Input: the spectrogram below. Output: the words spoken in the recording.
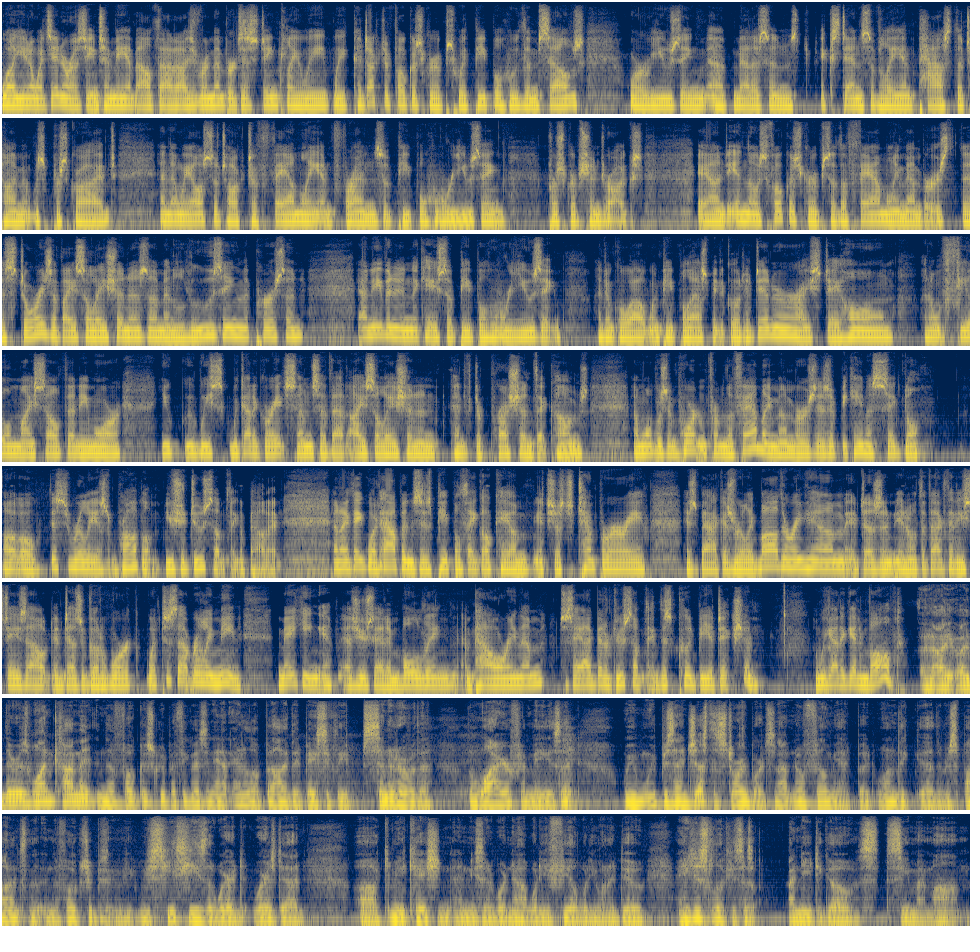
Well, you know what's interesting to me about that, I remember distinctly we we conducted focus groups with people who themselves were using uh, medicines extensively and past the time it was prescribed, and then we also talked to family and friends of people who were using prescription drugs. And in those focus groups of the family members, the stories of isolationism and losing the person, and even in the case of people who were using, I don't go out when people ask me to go to dinner. I stay home. I don't feel myself anymore. You, we, we got a great sense of that isolation and kind of depression that comes. And what was important from the family members is it became a signal oh, this really is a problem. You should do something about it. And I think what happens is people think, okay, um, it's just temporary. His back is really bothering him. It doesn't, you know, the fact that he stays out and doesn't go to work, what does that really mean? Making, as you said, emboldening, empowering them to say, I better do something. This could be addiction. We got to get involved. And I, I, there was one comment in the focus group, I think it was in Antelope Valley, that basically sent it over the, the wire for me is that we, we presented just the storyboards, not no film yet. But one of the uh, the respondents in the, in the focus group, he, he sees the Where, Where's Dad uh, communication, and he said, "What now? What do you feel? What do you want to do?" And he just looked. He says, "I need to go see my mom."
